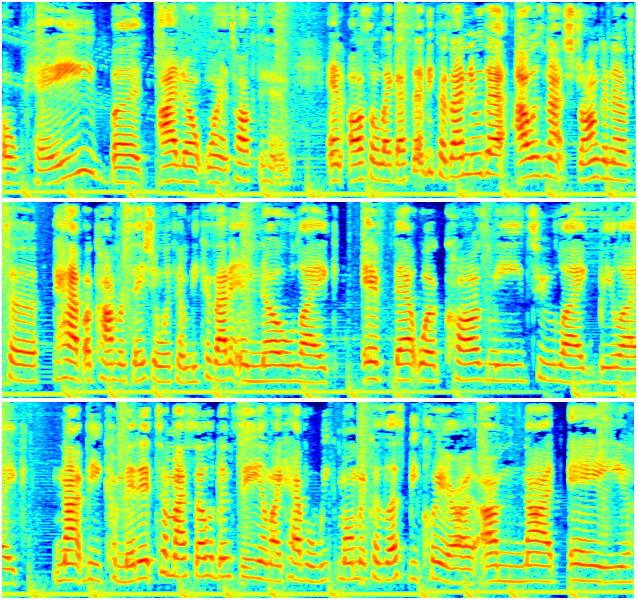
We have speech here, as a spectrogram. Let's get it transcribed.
okay, but I don't want to talk to him. And also, like I said, because I knew that I was not strong enough to have a conversation with him because I didn't know, like, if that would cause me to like be like not be committed to my celibacy and like have a weak moment because let's be clear I, i'm not a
